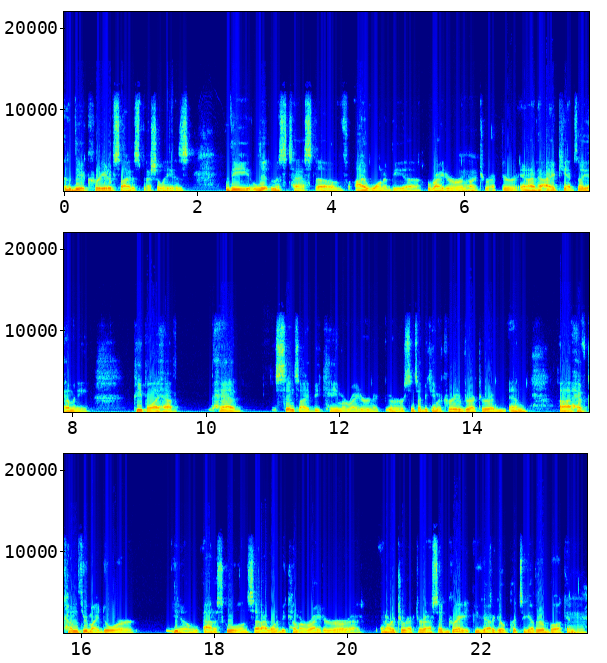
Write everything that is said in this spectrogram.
the creative side especially is the litmus test of I want to be a writer or an art director, and I've, I can't tell you how many people I have had since I became a writer and a, or since I became a creative director and and uh, have come through my door, you know, out of school and said I want to become a writer or a, an art director, and I've said, great, you got to go put together a book, and Mhm.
